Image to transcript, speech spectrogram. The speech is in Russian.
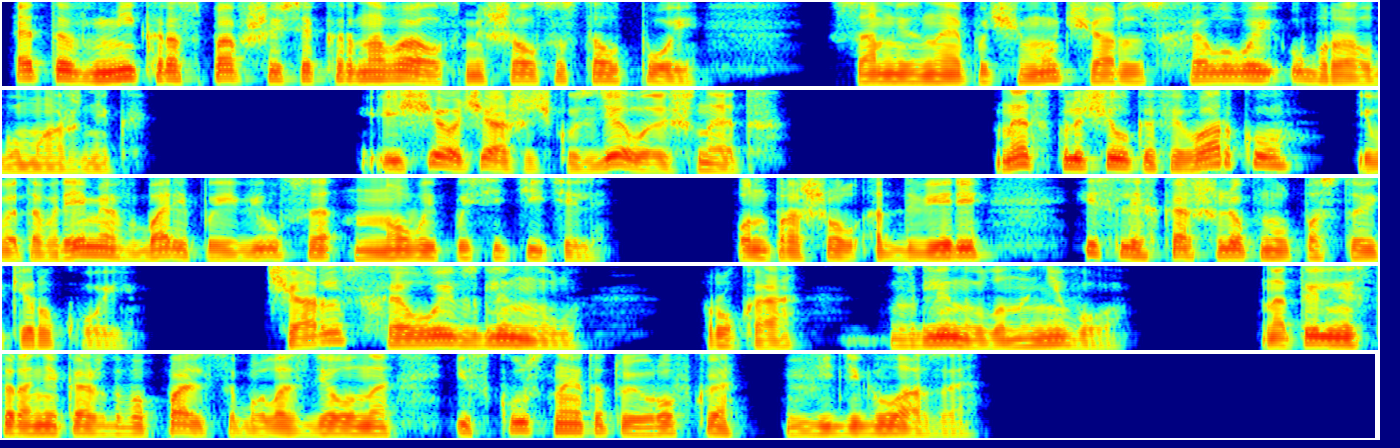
Это вмиг распавшийся карнавал смешался с толпой. Сам не зная почему, Чарльз Хэллоуэй убрал бумажник. «Еще чашечку сделаешь, Нед?» Нед включил кофеварку, и в это время в баре появился новый посетитель. Он прошел от двери и слегка шлепнул по стойке рукой. Чарльз Хэллоуэй взглянул. Рука взглянула на него. На тыльной стороне каждого пальца была сделана искусная татуировка в виде глаза.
